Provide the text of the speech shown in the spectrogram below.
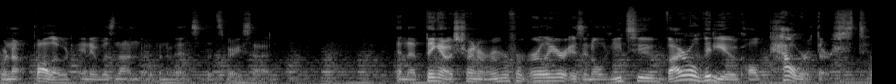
were not followed, and it was not an open event, so that's very sad. And the thing I was trying to remember from earlier is an old YouTube viral video called Power Thirst.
